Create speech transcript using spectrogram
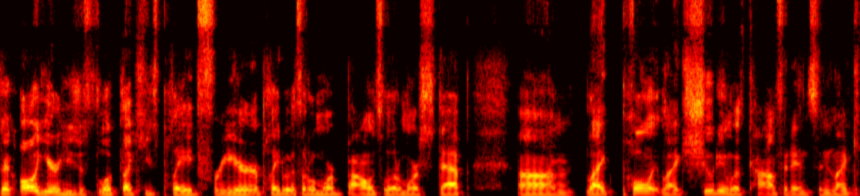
like all year he's just looked like he's played freer, played with a little more bounce, a little more step, um, like pulling, like shooting with confidence, and like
